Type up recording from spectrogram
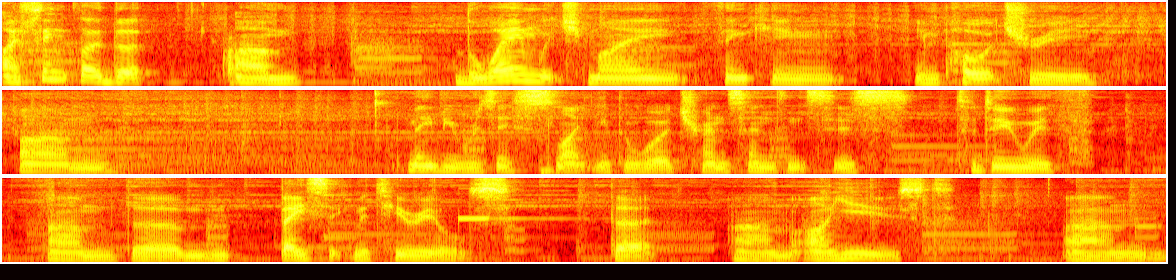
I think, though, that um, the way in which my thinking in poetry um, maybe resists slightly the word transcendence is to do with um, the basic materials that um, are used um,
